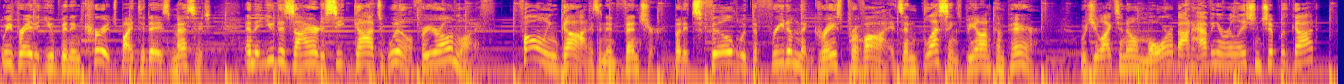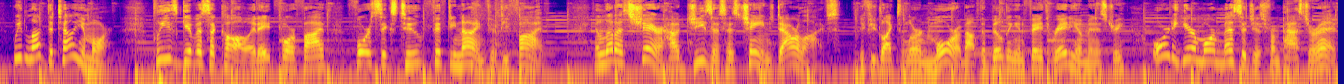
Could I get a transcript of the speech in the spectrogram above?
We pray that you've been encouraged by today's message and that you desire to seek God's will for your own life. Following God is an adventure, but it's filled with the freedom that grace provides and blessings beyond compare. Would you like to know more about having a relationship with God? We'd love to tell you more. Please give us a call at 845 462 5955 and let us share how Jesus has changed our lives. If you'd like to learn more about the Building in Faith radio ministry or to hear more messages from Pastor Ed,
